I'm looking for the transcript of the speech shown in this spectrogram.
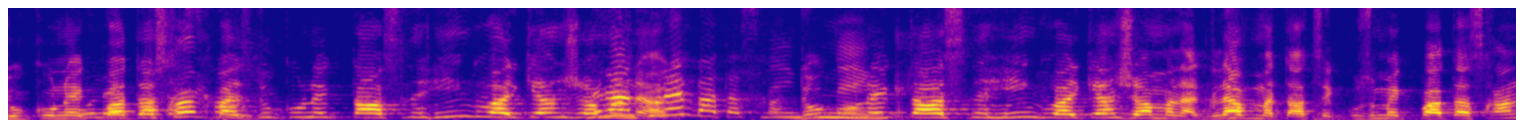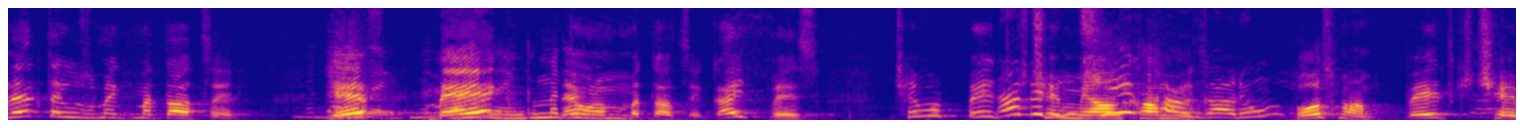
Դուք ունեք պատասխան, բայց դուք ունեք 15 վայրկյան ժամանակ։ Դուք ունեք 15 վայրկյան ժամանակ։ Լավ մտածեք, ուզում եք պատասխանել, թե ուզում եք մտածել։ Եվ 1, մտածենք, դե ուրեմն մտածեք, այդպես։ Չէ՞ որ պետք չէ մի ինչի եք անգամից։ խանգարում։ Հոսման, պետք չէ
